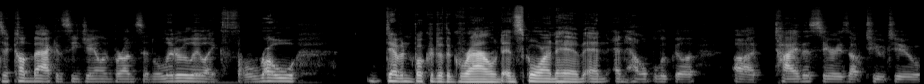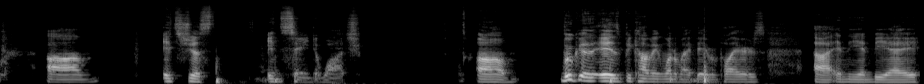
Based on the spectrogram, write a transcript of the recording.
to come back and see Jalen Brunson literally like throw Devin Booker to the ground and score on him and and help Luka uh tie this series up 2-2 um it's just insane to watch um Luka is becoming one of my favorite players uh, in the NBA.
